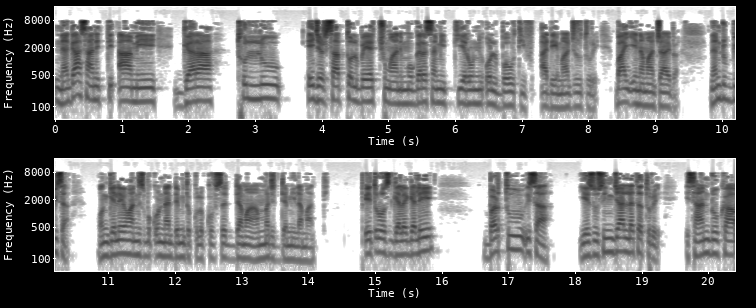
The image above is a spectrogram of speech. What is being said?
nagaa isaanitti dhaamee gara tulluu. ejersaatti ol bayachumaan immoo gara samiitti yeroo ol ba'uutiif adeemaa jiru ture. Baay'ee nama ajaa'iba. Nan dubbisa. Wangeela yohannis boqonnaa 21 lakkoofsa 20 hamma 22tti phexros galagalee bartuu isaa yesuusin jaallata ture isaan duukaa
